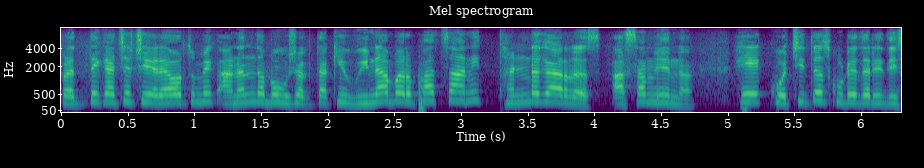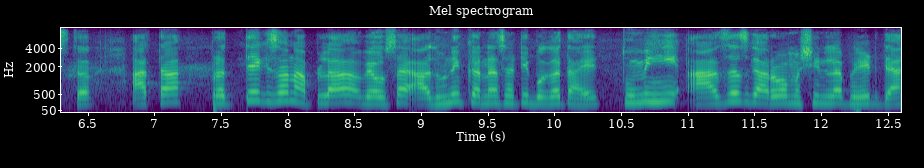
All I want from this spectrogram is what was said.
प्रत्येकाच्या चेहऱ्यावर तुम्ही एक आनंद बघू शकता की विना बर्फाचा आणि थंडगार रस असा मिळणं हे क्वचितच कुठेतरी दिसतं. आता प्रत्येकजण आपला व्यवसाय आधुनिक करण्यासाठी बघत आहे. तुम्हीही आजच गारवा मशीनला भेट द्या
